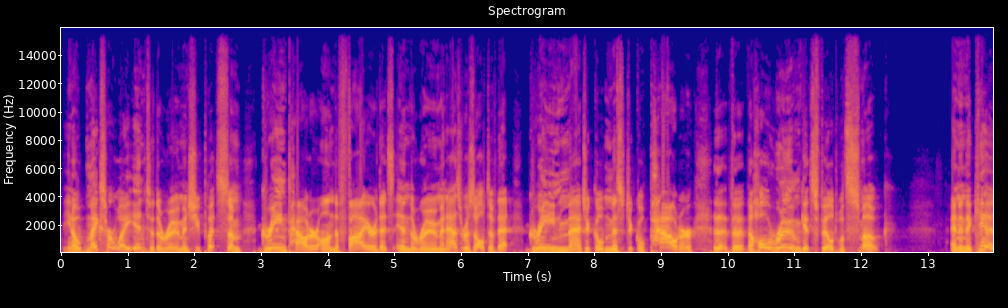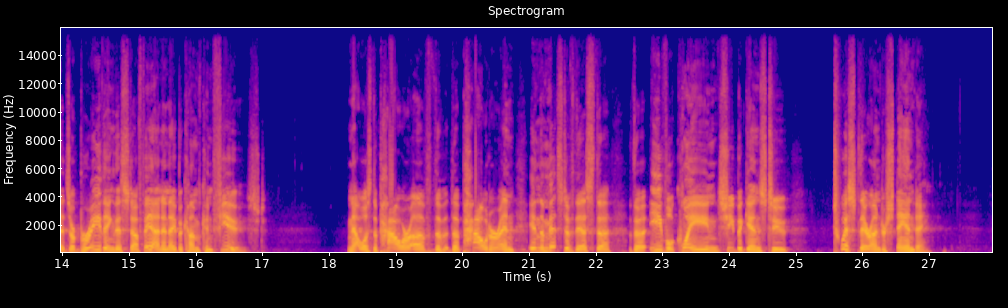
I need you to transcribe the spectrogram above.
you know, makes her way into the room, and she puts some green powder on the fire that's in the room. And as a result of that green, magical, mystical powder, the, the, the whole room gets filled with smoke. And then the kids are breathing this stuff in and they become confused. And that was the power of the, the powder. And in the midst of this, the, the evil queen, she begins to twist their understanding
